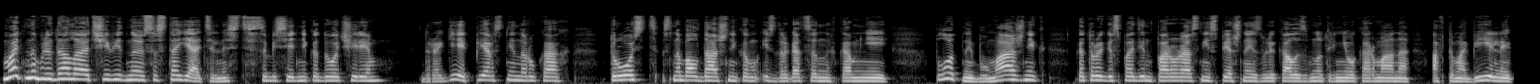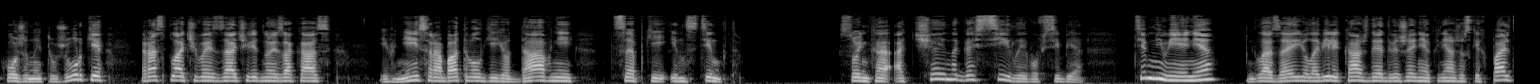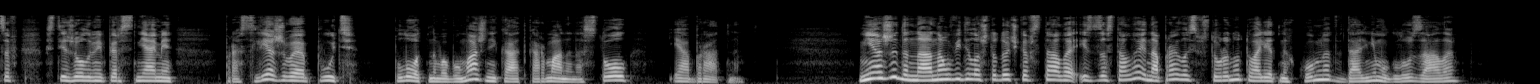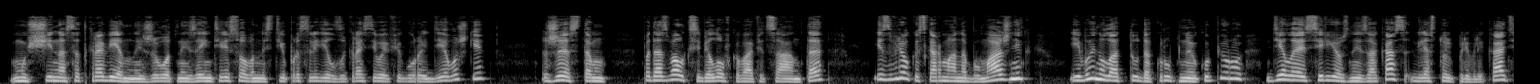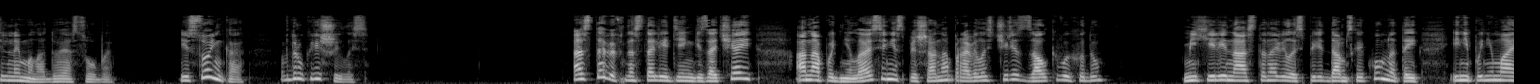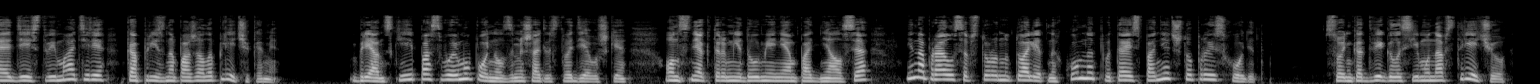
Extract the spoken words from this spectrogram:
Мать наблюдала очевидную состоятельность собеседника дочери. Дорогие перстни на руках, трость с набалдашником из драгоценных камней, плотный бумажник, который господин пару раз неспешно извлекал из внутреннего кармана автомобильной кожаной тужурки, расплачиваясь за очередной заказ, и в ней срабатывал ее давний цепкий инстинкт. Сонька отчаянно гасила его в себе. Тем не менее, глаза ее ловили каждое движение княжеских пальцев с тяжелыми перстнями, прослеживая путь плотного бумажника от кармана на стол и обратно. Неожиданно она увидела, что дочка встала из-за стола и направилась в сторону туалетных комнат в дальнем углу зала. Мужчина с откровенной животной заинтересованностью проследил за красивой фигурой девушки, жестом подозвал к себе ловкого официанта, извлек из кармана бумажник и вынул оттуда крупную купюру, делая серьезный заказ для столь привлекательной молодой особы. И Сонька вдруг решилась. Оставив на столе деньги за чай, она поднялась и не спеша направилась через зал к выходу. Михелина остановилась перед дамской комнатой и, не понимая действий матери, капризно пожала плечиками. Брянский по-своему понял замешательство девушки. Он с некоторым недоумением поднялся и направился в сторону туалетных комнат, пытаясь понять, что происходит. Сонька двигалась ему навстречу.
